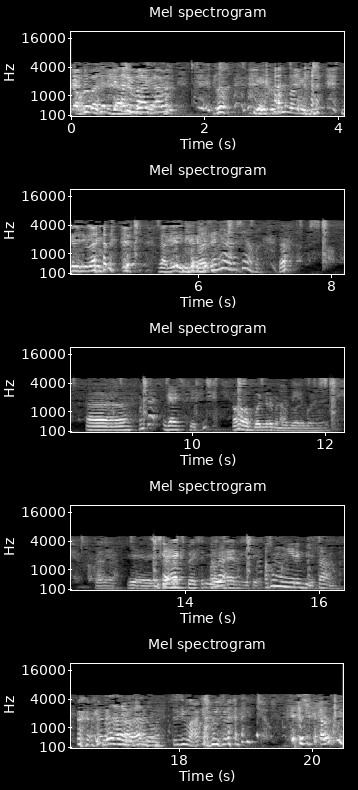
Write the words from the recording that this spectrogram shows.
Kamu lu baca di Aduh bahasa apa? Lu gak ikutan kalau kayak gini. geli banget nggak geli Bahasanya harusnya apa? Hah? Eh, Masa nggak eksplisit? oh bener bener boleh boleh. Ya. Iya. iya, iya. eksplisit Masa- keren gitu ya. Aku mengirim pisang. Enggak, Aneh enggak, banget enggak. dong. terus dimakan Tahu sih.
